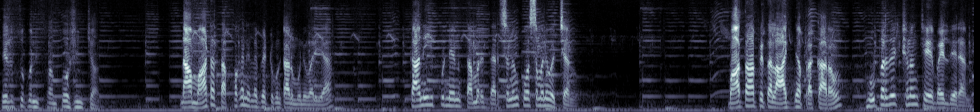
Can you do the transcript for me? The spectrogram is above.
తెలుసుకుని సంతోషించాను. నా మాట తప్పక నిలబెట్టుకుంటాను మునివర్య. కానీ ఇప్పుడు నేను తమరి దర్శనం కోసమని వచ్చాను. మాతాపితల ఆజ్ఞ ప్రకారం భూప్రదక్షిణం చేయ బయలుదేరాను.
